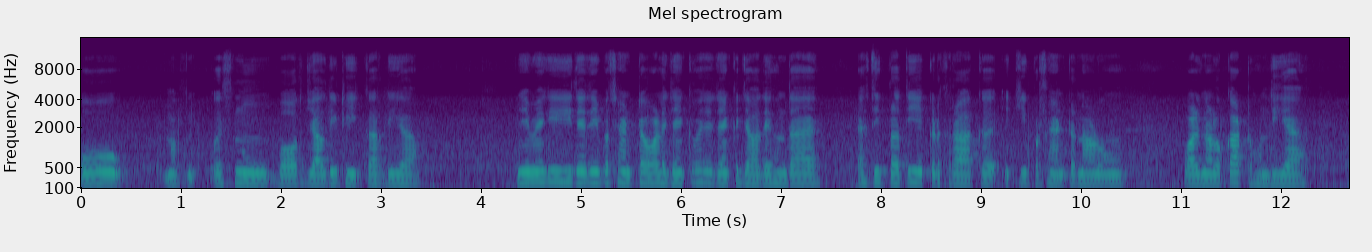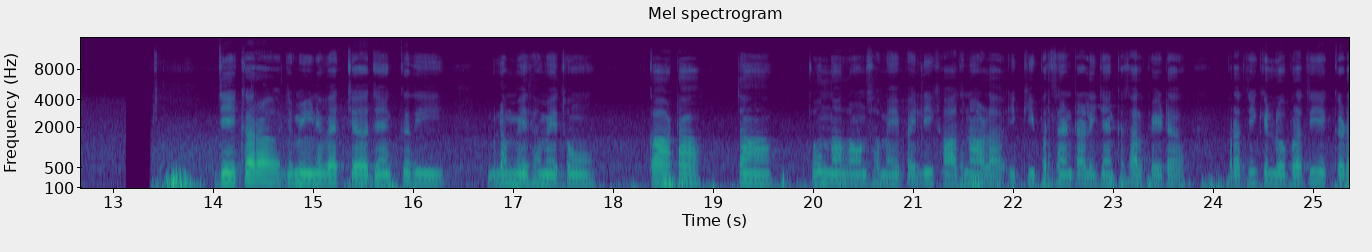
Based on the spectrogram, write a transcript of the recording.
ਉਹ ਮਤਲਬ ਇਸ ਨੂੰ ਬਹੁਤ ਜਲਦੀ ਠੀਕ ਕਰਦੀ ਆ। ਜਿਵੇਂ ਕਿ 33% ਵਾਲੇ ਜਿੰਕ ਵਿੱਚ ਜਿੰਕ ਜ਼ਿਆਦਾ ਹੁੰਦਾ ਹੈ ਇਸ ਦੀ ਪ੍ਰਤੀ ਏਕੜ ਖੁਰਾਕ 21% ਨਾਲੋਂ, ਵਾਲੇ ਨਾਲੋਂ ਘੱਟ ਹੁੰਦੀ ਹੈ। ਜੇਕਰ ਜ਼ਮੀਨ ਵਿੱਚ ਜਿੰਕ ਦੀ ਲੰਮੇ ਸਮੇਂ ਤੋਂ ਘਾਟ ਆ, ਤਾਂ ਝੋਨਾ ਲਾਉਣ ਸਮੇਂ ਪਹਿਲੀ ਖਾਦ ਨਾਲ 21% ਵਾਲੀ ਜਿੰਕ ਸਲਫੇਟ ਪ੍ਰਤੀ ਕਿਲੋ ਪ੍ਰਤੀ ਏਕੜ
